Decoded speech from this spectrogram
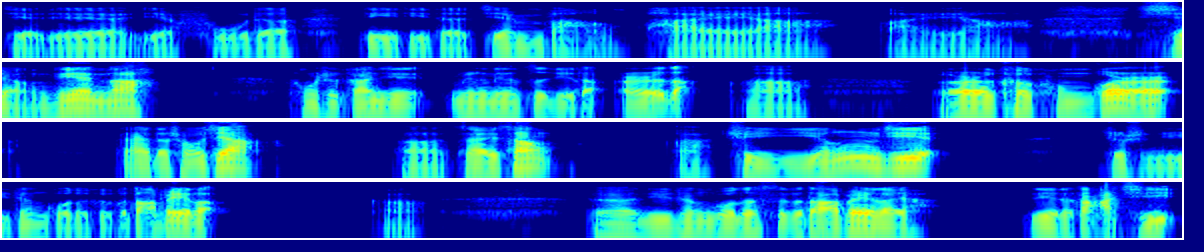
姐姐也扶着弟弟的肩膀拍呀，哎呀，想念呐！同时赶紧命令自己的儿子啊，额尔克孔果尔带着手下啊，栽桑啊，去迎接，就是女真国的各个大贝勒啊，呃，女真国的四个大贝勒呀，列了大旗，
